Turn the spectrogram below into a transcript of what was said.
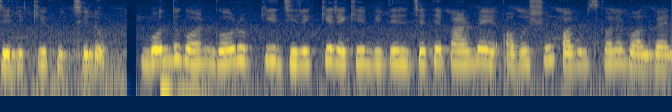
জিলিককে খুঁজছিল। বন্ধুগণ, গৌরব কি জিলিককে রেখে বিদেশ যেতে পারবে? অবশ্যই কমেন্টস করে বলবেন।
